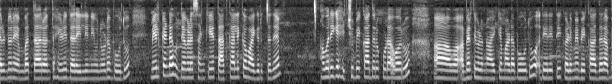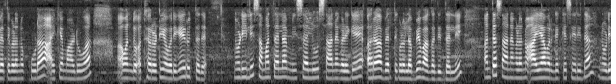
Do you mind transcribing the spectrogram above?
ಎರಡುನೂರ ಎಂಬತ್ತಾರು ಅಂತ ಹೇಳಿದ್ದಾರೆ. ಇಲ್ಲಿ ನೀವು ನೋಡಬಹುದು, ಮೇಲ್ಕಂಡ ಹುದ್ದೆಗಳ ಸಂಖ್ಯೆ ತಾತ್ಕಾಲಿಕವಾಗಿರುತ್ತದೆ. ಅವರಿಗೆ ಹೆಚ್ಚು ಬೇಕಾದರೂ ಕೂಡ ಅವರು ಅಭ್ಯರ್ಥಿಗಳನ್ನು ಆಯ್ಕೆ ಮಾಡಬಹುದು. ಅದೇ ರೀತಿ ಕಡಿಮೆ ಬೇಕಾದರೆ ಅಭ್ಯರ್ಥಿಗಳನ್ನು ಕೂಡ ಆಯ್ಕೆ ಮಾಡುವ ಒಂದು ಅಥಾರಿಟಿ ಅವರಿಗೆ ಇರುತ್ತದೆ. ನೋಡಿ, ಇಲ್ಲಿ ಸಮತಲ, ಮೀಸಲು ಸ್ಥಾನಗಳಿಗೆ ಅರ್ಹ ಅಭ್ಯರ್ಥಿಗಳು ಲಭ್ಯವಾಗದಿದ್ದಲ್ಲಿ ಅಂಥ ಸ್ಥಾನಗಳನ್ನು ಆಯಾ ವರ್ಗಕ್ಕೆ ಸೇರಿದ ನೋಡಿ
